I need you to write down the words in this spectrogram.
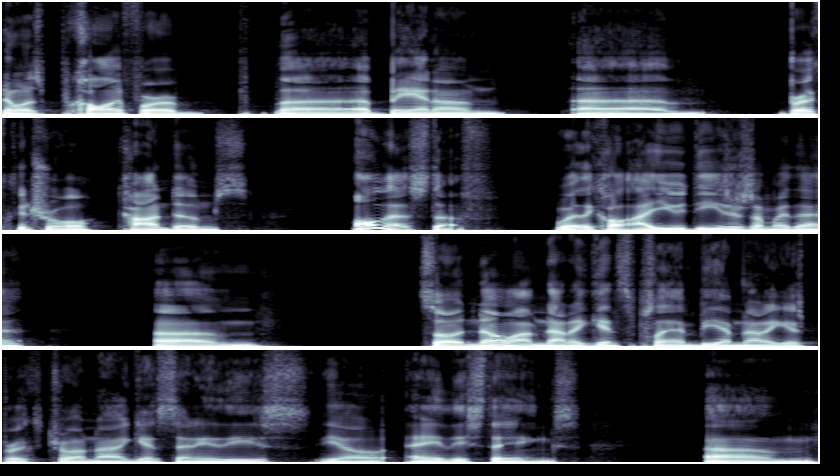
No one's calling for a, uh, a ban on um, birth control, condoms, all that stuff. What they call IUDs or something like that? Um, so no, I'm not against Plan B. I'm not against birth control. I'm not against any of these, you know, any of these things. Um,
